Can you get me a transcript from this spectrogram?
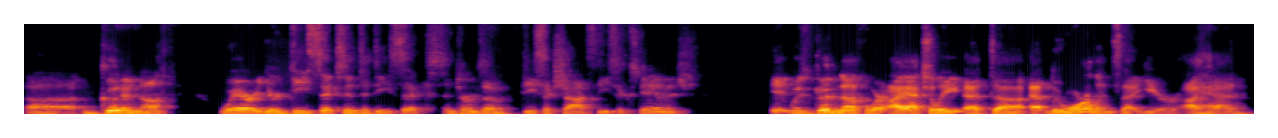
uh, good enough where you're D6 into D6 in terms of D6 shots, D6 damage. It was good enough where I actually at uh, at New Orleans that year I had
